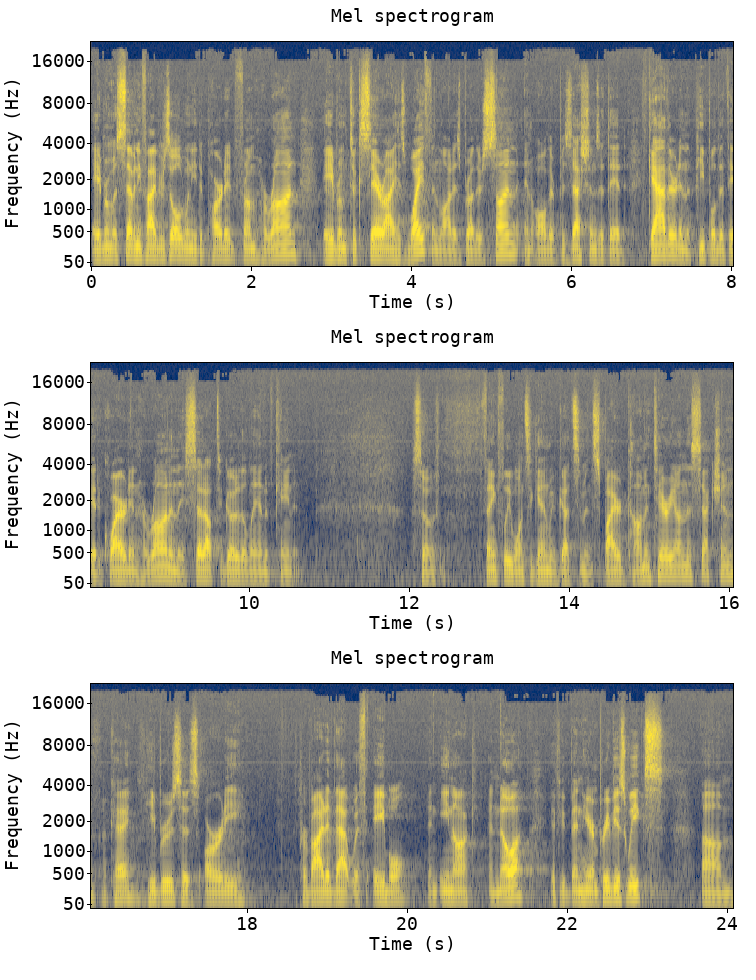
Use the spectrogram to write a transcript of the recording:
Abram was 75 years old when he departed from Haran. Abram took Sarai, his wife, and Lot, his brother's son, and all their possessions that they had gathered and the people that they had acquired in Haran, and they set out to go to the land of Canaan. So, Thankfully, once again, we've got some inspired commentary on this section, okay? Hebrews has already provided that with Abel and Enoch and Noah. If you've been here in previous weeks, um,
